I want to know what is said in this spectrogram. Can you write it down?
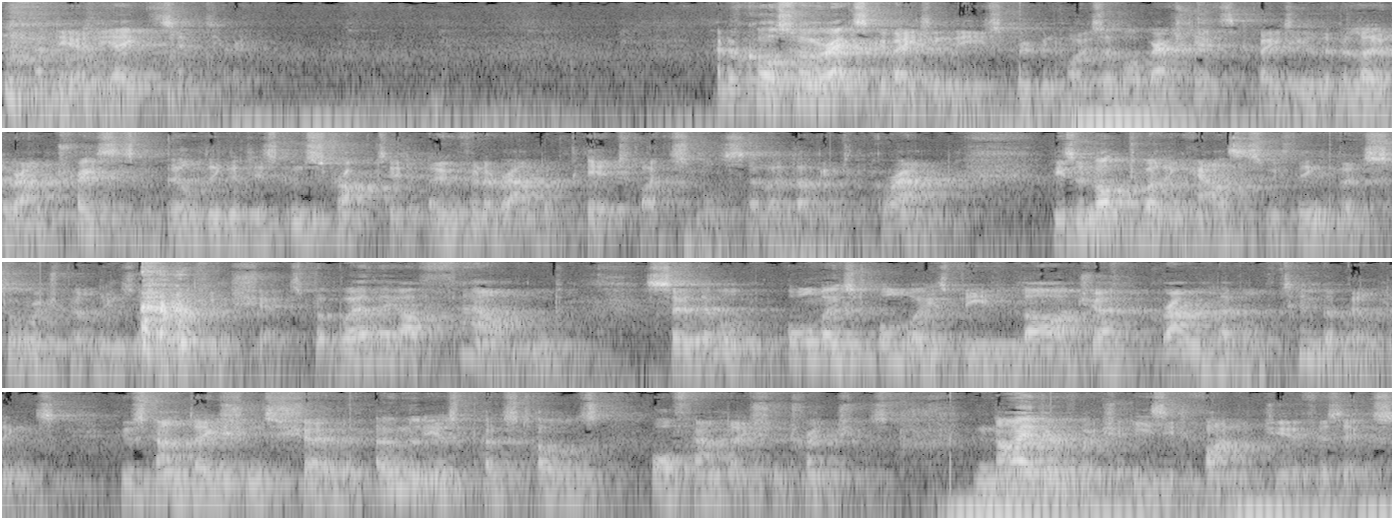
and the early 8th century. And of course, when we're excavating these Grubenhäuser, what we're actually excavating are the below ground traces of a building that is constructed over and around a pit, like a small cellar dug into the ground. These are not dwelling houses, we think, but storage buildings or working sheds. But where they are found, so there will almost always be larger ground level timber buildings whose foundations show only as post holes or foundation trenches, neither of which are easy to find with geophysics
